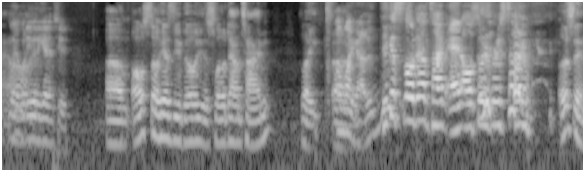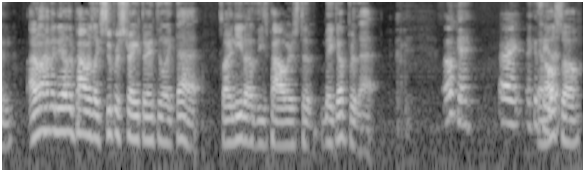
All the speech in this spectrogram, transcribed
not. wait. What are you gonna get into? Um, also, he has the ability to slow down time. Like, oh uh, my god. He can slow down time and also reverse time. Listen, I don't have any other powers like super strength or anything like that, so I need uh, these powers to make up for that. okay. All right, I can see And also,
